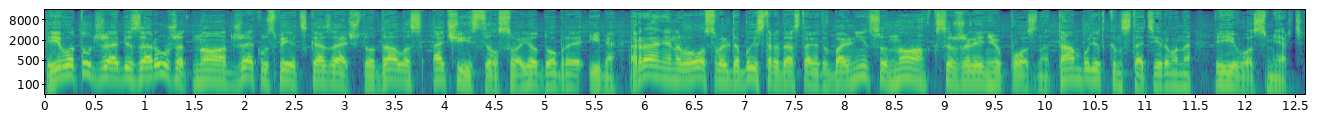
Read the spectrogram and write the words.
Его тут же обезоружат, но Джек успеет сказать, что Даллас очистил свое доброе имя. Раненого Освальда быстро доставят в больницу, но, к сожалению, поздно. Там будет констатирована его смерть.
